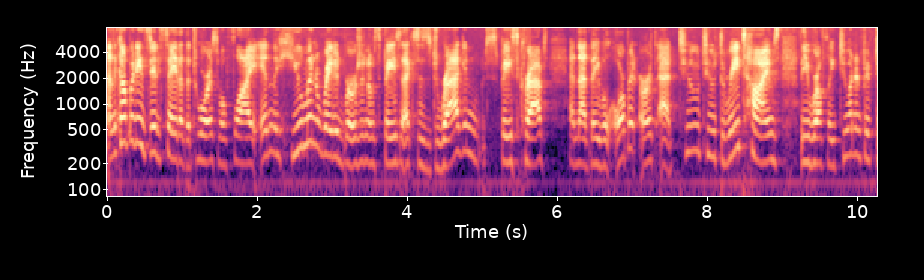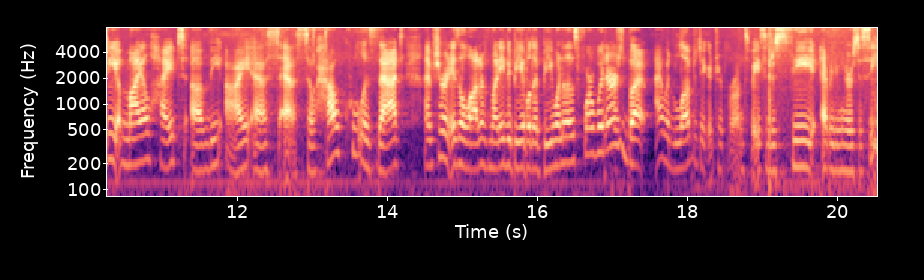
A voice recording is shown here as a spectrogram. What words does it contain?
and the companies did say that the tourists will fly in the human-rated version of SpaceX's Dragon spacecraft and that they will orbit Earth at two to three times the roughly 250-mile height of the ISS. So how cool is that? I'm sure it is a lot of money to be able to be one of those four winners, but I would love to take a trip around space and just see everything there is to see.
